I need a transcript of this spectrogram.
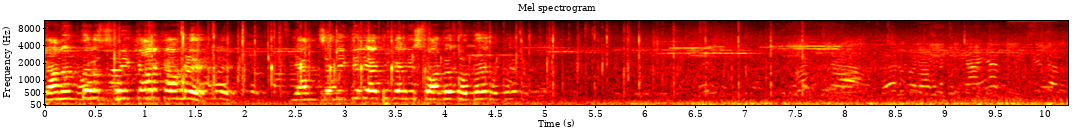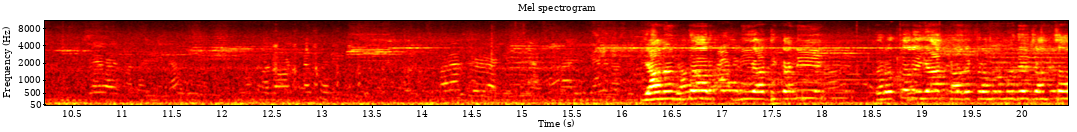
त्यानंतर स्वीकार कांबळे. यांचं देखील या ठिकाणी स्वागत होत. यानंतर मी या ठिकाणी खर तर या कार्यक्रमामध्ये ज्यांचा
